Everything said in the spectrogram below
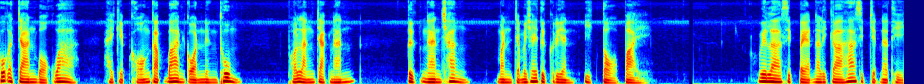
พวกอาจารย์บอกว่าให้เก็บของกลับบ้านก่อนหนึ่งทุ่ม เพราะหลังจากนั้น ตึกงานช่างมันจะไม่ใช่ตึกเรียนอีกต่อไป เวลา 18นาฬิกา57 นาที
